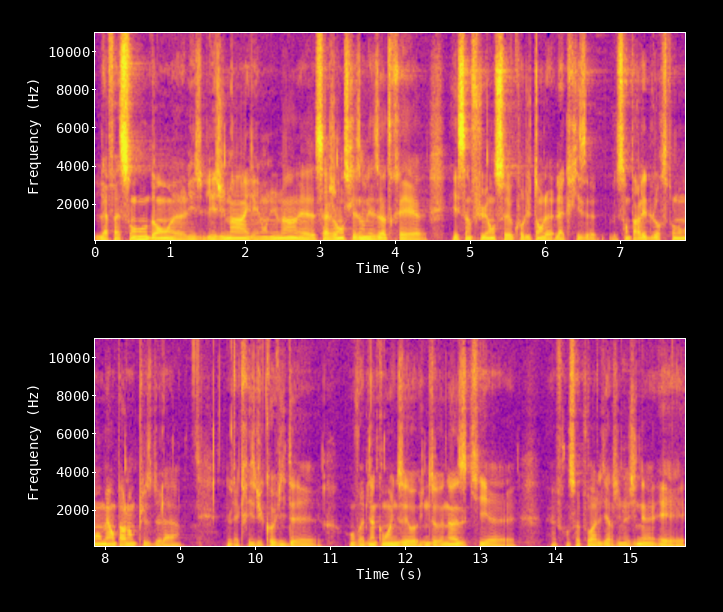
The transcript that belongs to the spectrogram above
la façon dont euh, les, humains et les non-humains euh, s'agencent les uns les autres et, s'influencent au cours du temps. La, crise, sans parler de l'ours pour le moment, mais en parlant plus de la, la crise du Covid, on voit bien comment une, zoonose qui, François pourra le dire, j'imagine, est,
